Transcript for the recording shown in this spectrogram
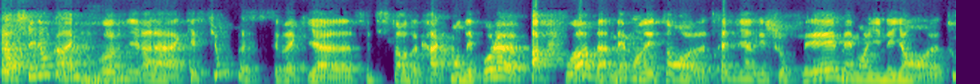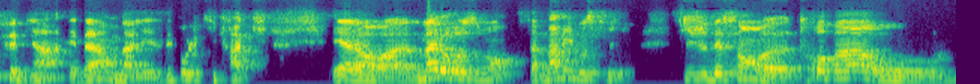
alors sinon quand même, pour revenir à la question, parce que c'est vrai qu'il y a cette histoire de craquement d'épaule, parfois, bah, même en étant euh, très bien échauffé, même en y ayant euh, tout fait bien, eh ben, on a les épaules qui craquent. Et alors euh, malheureusement, ça m'arrive aussi, si je descends trop bas au,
